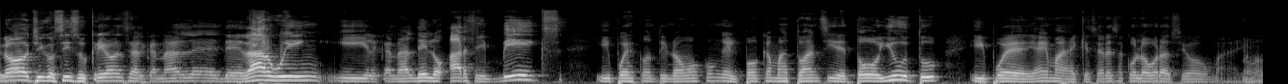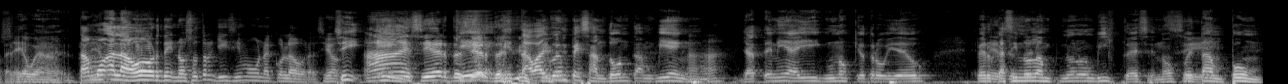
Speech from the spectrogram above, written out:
No, chicos, sí, suscríbanse al canal eh, de Darwin y el canal de los Arce Bigs. Y pues continuamos con el podcast más de todo YouTube. Y pues, ay, hay que hacer esa colaboración, yo No, sé. Estamos a la orden. Nosotros ya hicimos una colaboración. Sí. Ah, ey, es cierto, es cierto. Estaba algo empezandón también. Ajá. Ya tenía ahí unos que otros videos. Pero casi no lo, han, no lo han visto ese. No fue tan pum.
